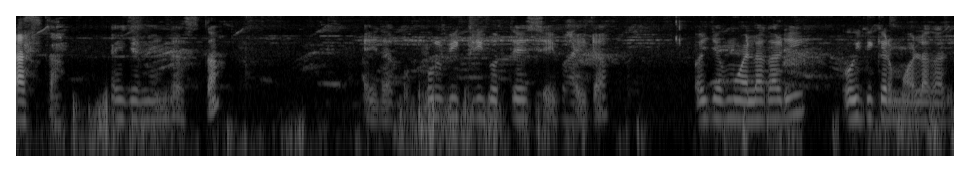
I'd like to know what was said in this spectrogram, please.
রাস্তা, এই যে মেন রাস্তা, এই দেখো, ফুল বিক্রি করতে এসছে এই ভাইটা। ওই যে ময়লা গাড়ি, ওই দিকের ময়লা গাড়ি।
